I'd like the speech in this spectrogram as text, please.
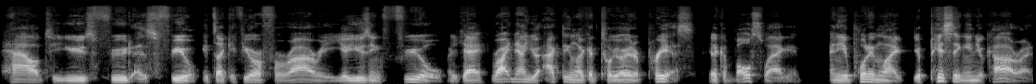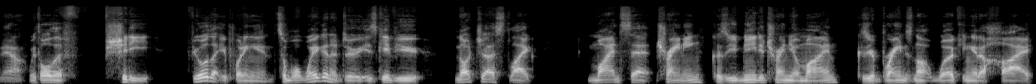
how to use food as fuel. It's like if you're a Ferrari, you're using fuel. Okay. Right now, you're acting like a Toyota Prius, like a Volkswagen, and you're putting like, you're pissing in your car right now with all the f- shitty fuel that you're putting in. So, what we're going to do is give you not just like mindset training, because you need to train your mind because your brain's not working at a high,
